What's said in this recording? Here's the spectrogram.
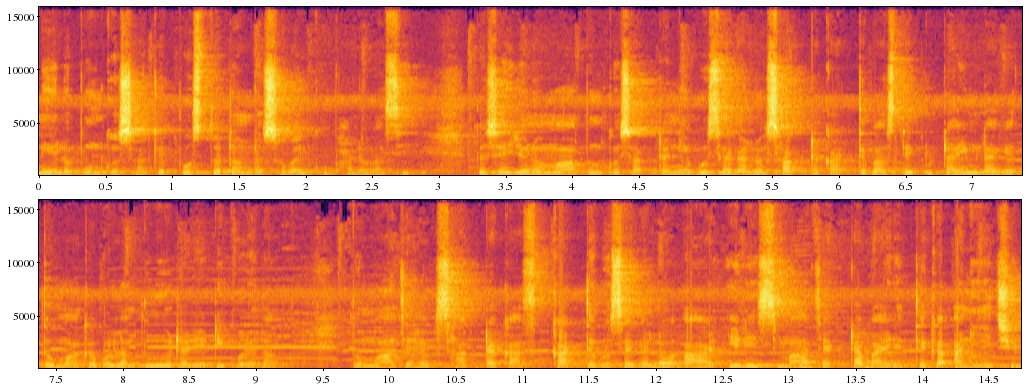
নিয়ে এলো। পুনকো শাকের পোস্তটা আমরা সবাই খুব ভালোবাসি। তো সেই জন্য মা পুনকো শাকটা নিয়ে বসে গেল। শাকটা কাটতে বাসতে একটু টাইম লাগে, তো মাকে বললাম, তুমি ওটা রেডি করে দাও। তো মা যাই হোক, শাকটা কাটতে বসে গেল। আর ইলিশ মাছ একটা বাইরের থেকে আনিয়েছিল।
